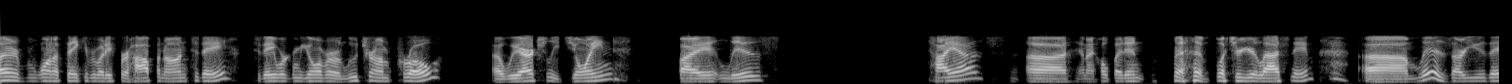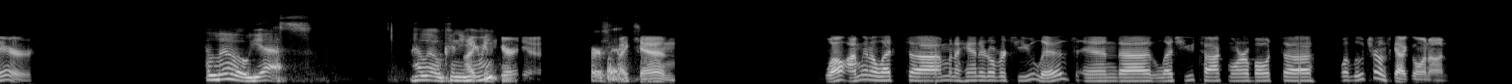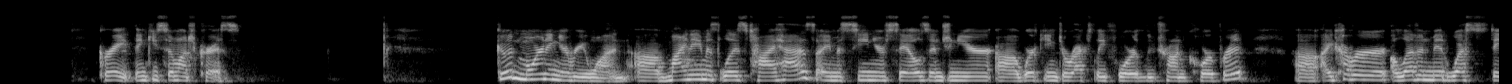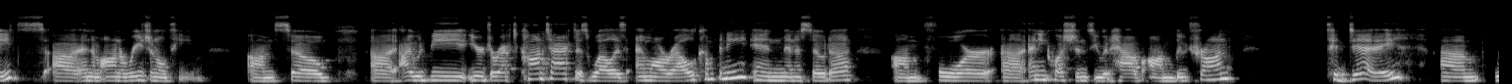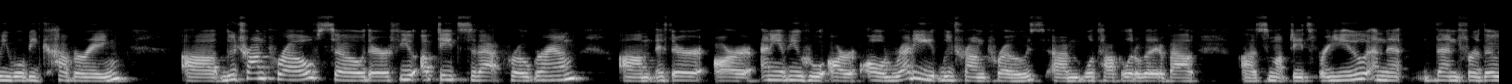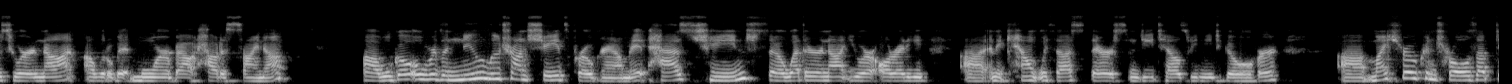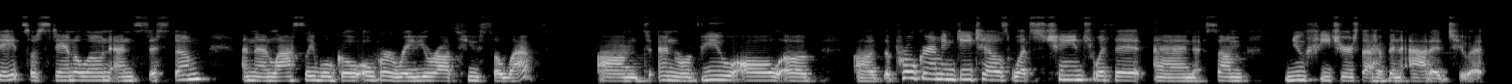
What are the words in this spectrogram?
I want to thank everybody for hopping on today. Today we're going to be going over Lutron Pro. Uh, we are actually joined by Liz Tyaz, uh, and I hope I didn't butcher your last name. Um, Liz, are you there? Hello, yes. Hello, can you hear I me? can hear you. Perfect. I can. Well, I'm going to let uh, I'm going to hand it over to you, Liz, and uh, let you talk more about uh, what Lutron's got going on. Great. Thank you so much, Chris. Good morning, everyone. Uh, my name is Liz Tyhaz. I am a senior sales engineer uh, working directly for Lutron Corporate. Uh, I cover 11 Midwest states uh, and I'm on a regional team. Um, so uh, I would be your direct contact as well as MRL company in Minnesota um, for uh, any questions you would have on Lutron. Today, um, we will be covering uh, Lutron Pro. So there are a few updates to that program. Um, if there are any of you who are already Lutron Pros, um, we'll talk a little bit about uh, some updates for you. And then, then for those who are not, a little bit more about how to sign up. Uh, we'll go over the new Lutron Shades program. It has changed, so whether or not you are already uh, an account with us, there are some details we need to go over. Uh, Maestro controls update, so standalone and system. And then lastly, we'll go over Radio RA2 Select um, and review all of uh, the programming details, what's changed with it, and some new features that have been added to it.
